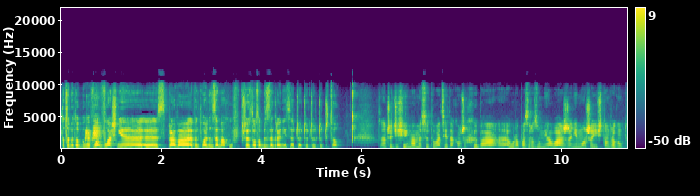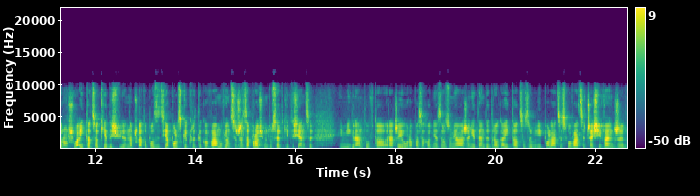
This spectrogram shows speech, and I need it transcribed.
to co by to było? Wła- właśnie e, sprawa ewentualnych zamachów przez osoby z zagranicy, czy, czy, czy, czy, co? To znaczy dzisiaj mamy sytuację taką, że chyba e, Europa zrozumiała, że nie może iść tą drogą, którą szła i to, co kiedyś e, na przykład opozycja polska krytykowała, mówiąc, że zaprośmy tu setki tysięcy imigrantów, to raczej Europa Zachodnia zrozumiała, że nie tędy droga i to, co zrobili Polacy, Słowacy, Czesi, Węgrzy,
